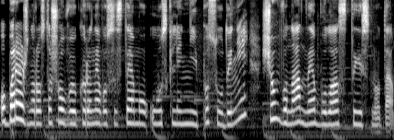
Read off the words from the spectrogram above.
Обережно розташовую кореневу систему у скляній посудині, щоб вона не була стиснута.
